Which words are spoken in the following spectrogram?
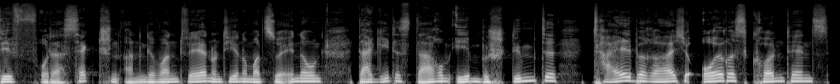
Div oder Section angewandt werden. Und hier nochmal zur Erinnerung, da geht es darum, eben bestimmte Teilbereiche eures Contents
